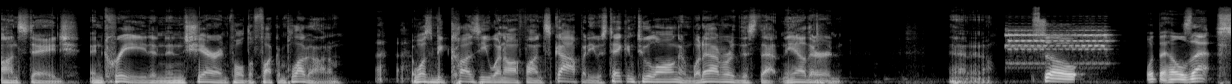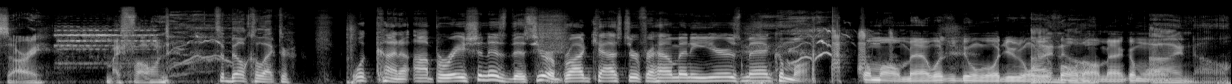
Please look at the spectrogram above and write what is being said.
on stage and Creed, and then Sharon pulled the fucking plug on him. it wasn't because he went off on Scott, but he was taking too long and whatever, this, that, and the other, and I don't know. So, what the hell is that? Sorry, my phone. It's a bill collector. What kind of operation is this? You're a broadcaster for how many years, man? Come on, come on, man. What you doing? What you doing? with I your phone know. on, man? Come on. I know.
